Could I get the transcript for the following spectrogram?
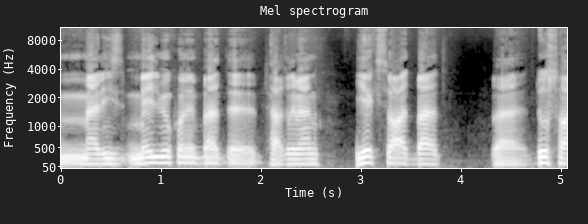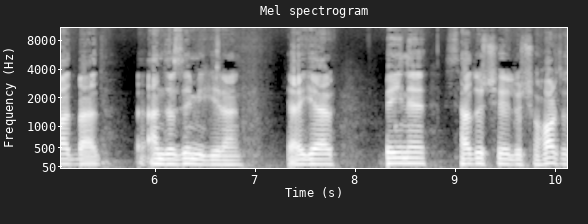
مریض میل می‌کنه بعد تقریبا یک ساعت بعد و دو ساعت بعد اندازه می‌گیرن. اگر بین 144 تا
